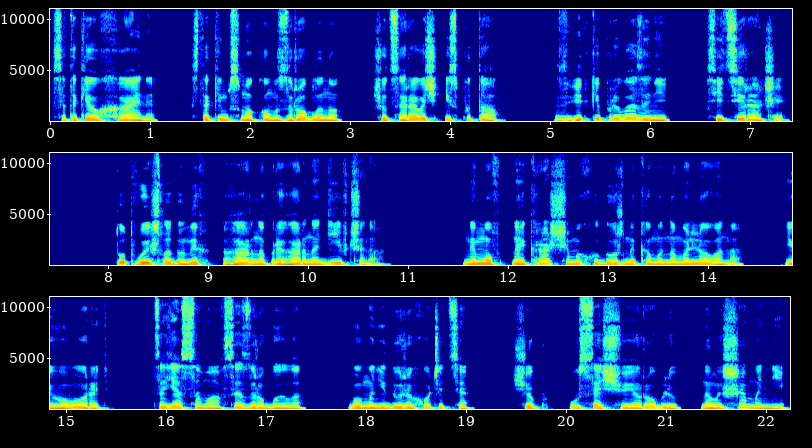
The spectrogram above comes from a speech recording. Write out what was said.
Все таке охайне, з таким смаком зроблено, що царевич і спитав звідки привезені всі ці речі. Тут вийшла до них гарна пригарна дівчина, немов найкращими художниками намальована, і говорить це я сама все зробила, бо мені дуже хочеться, щоб усе, що я роблю, не лише мені,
